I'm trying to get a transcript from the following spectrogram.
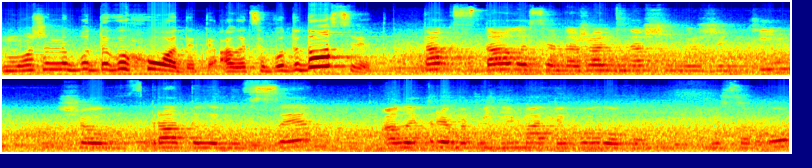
може не буде виходити, але це буде досвід. Так сталося, на жаль, в нашому житті, що втратили ми все, але треба підіймати голову високо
